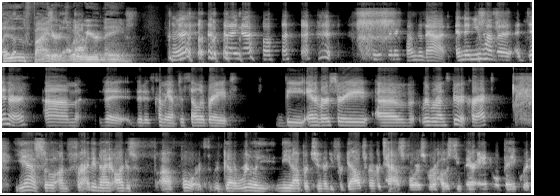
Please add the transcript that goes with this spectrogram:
Who are gonna, light Foo up- Fighters. What a weird name. I know. Who's going to come to that? And then you have a, a dinner um, that that is coming up to celebrate the anniversary of River Runs Through It. Correct? Yeah, so on Friday night, August uh, 4th, we've got a really neat opportunity for Gallatin River Task Force. We're hosting their annual banquet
